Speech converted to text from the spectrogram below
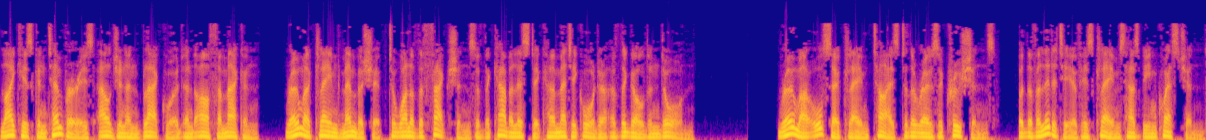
Like his contemporaries Algernon Blackwood and Arthur Machen, Rohmer claimed membership to one of the factions of the Kabbalistic Hermetic Order of the Golden Dawn. Rohmer also claimed ties to the Rosicrucians, but the validity of his claims has been questioned.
